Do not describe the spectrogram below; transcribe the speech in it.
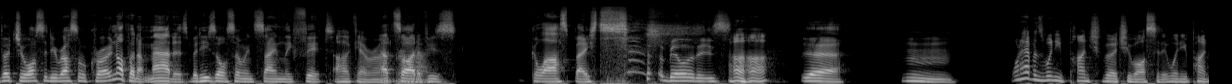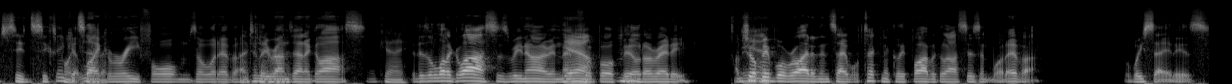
Virtuosity Russell Crowe? Not that it matters, but he's also insanely fit Okay, right. outside right, of his glass based abilities. Uh-huh. yeah. Hmm. What happens when you punch virtuosity? When you punch Sid six I think point it like reforms or whatever until he Okay, runs out of glass. Okay. But there's a lot of glass, as we know, in that Yeah. football field already. I'm sure people will write it and say, well, technically fiberglass isn't whatever. But we say it is.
